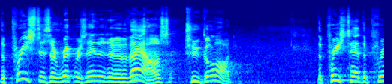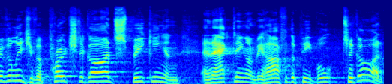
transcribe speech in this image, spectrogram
the priest is a representative of ours to God. The priest had the privilege of approach to God, speaking and, and acting on behalf of the people to God.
